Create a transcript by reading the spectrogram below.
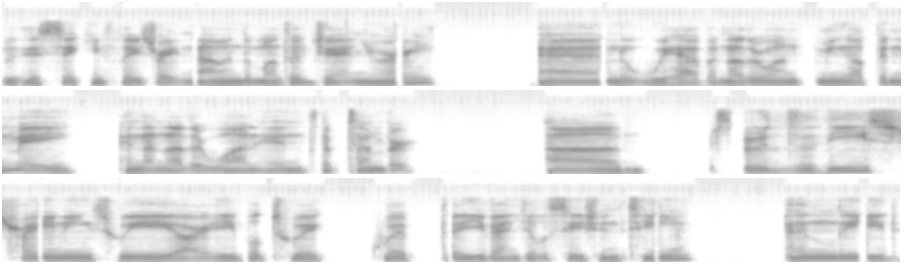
is taking place right now in the month of January, and we have another one coming up in May and another one in September. Um, through these trainings, we are able to equip the evangelization team and lead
